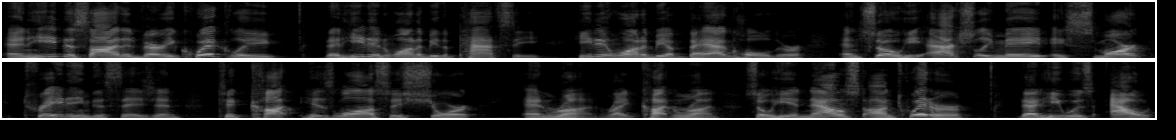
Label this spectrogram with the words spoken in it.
And he decided very quickly that he didn't want to be the patsy. He didn't want to be a bag holder. And so he actually made a smart trading decision to cut his losses short and run, right? Cut and run. So he announced on Twitter that he was out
